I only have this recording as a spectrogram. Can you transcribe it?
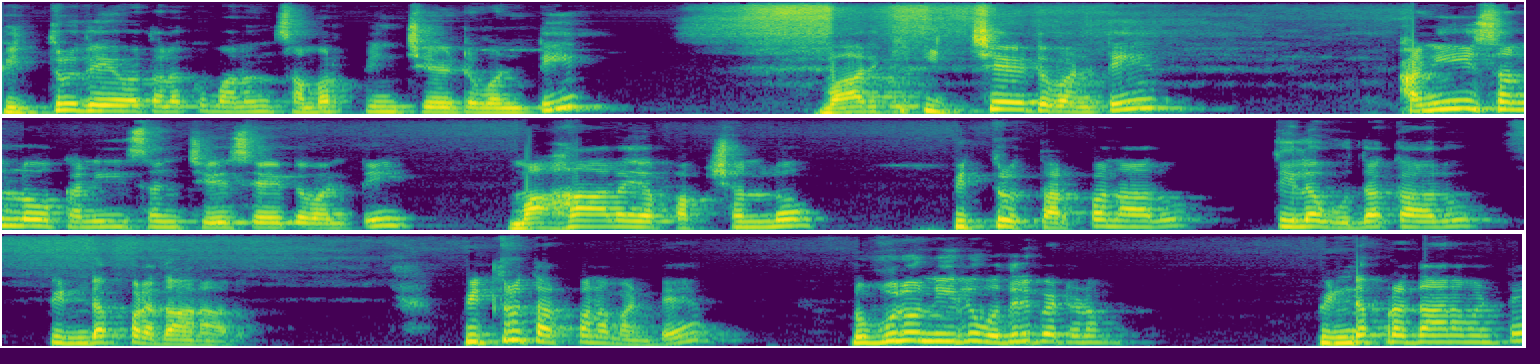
పితృదేవతలకు మనం సమర్పించేటువంటి వారికి ఇచ్చేటువంటి కనీసంలో కనీసం చేసేటువంటి మహాలయ పక్షంలో పితృతర్పణాలు తిల ఉదకాలు పిండ ప్రదానాలు. పితృతర్పణం అంటే నువ్వులు నీళ్ళు వదిలిపెట్టడం. పిండ ప్రదానం అంటే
